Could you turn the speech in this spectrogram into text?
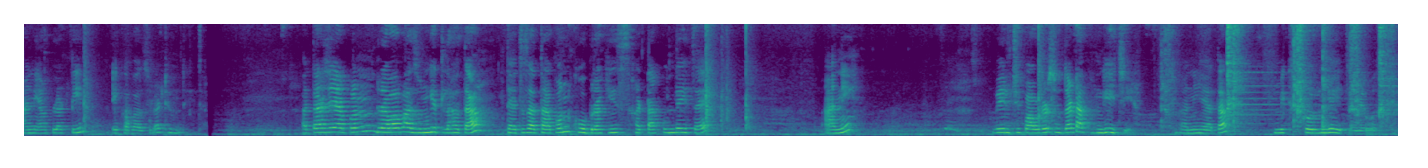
आणि आपला टीन एका बाजूला ठेवून द्यायचा. आता जे आपण रवा भाजून घेतला होता त्याच्यात आता आपण खोबरा खीस हा टाकून द्यायचा आहे आणि वेलची पावडर सुद्धा टाकून घ्यायची. आणि हे आता मिक्स करून घ्यायचं व्यवस्थित.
